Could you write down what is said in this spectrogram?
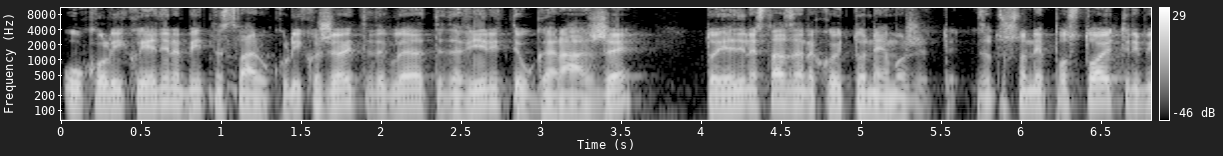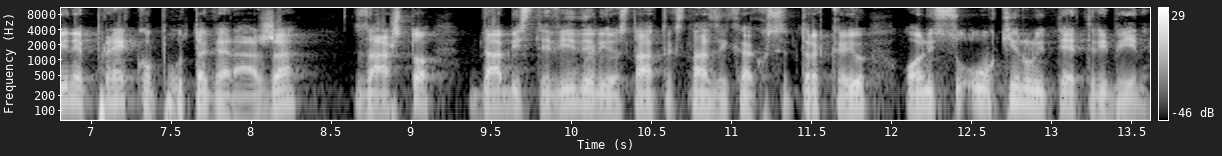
ukoliko, jedina bitna stvar, ukoliko želite da gledate da virite u garaže, to je jedina staza na kojoj to ne možete. Zato što ne postoje tribine preko puta garaža, Zašto? Da biste videli ostatak stazi kako se trkaju, oni su ukinuli te tribine.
